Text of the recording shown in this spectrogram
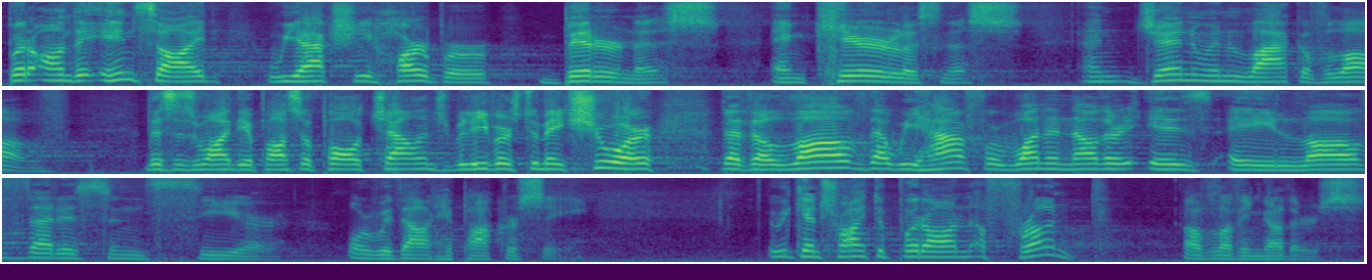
but on the inside, we actually harbor bitterness and carelessness and genuine lack of love. This is why the Apostle Paul challenged believers to make sure that the love that we have for one another is a love that is sincere or without hypocrisy. We can try to put on a front of loving others,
